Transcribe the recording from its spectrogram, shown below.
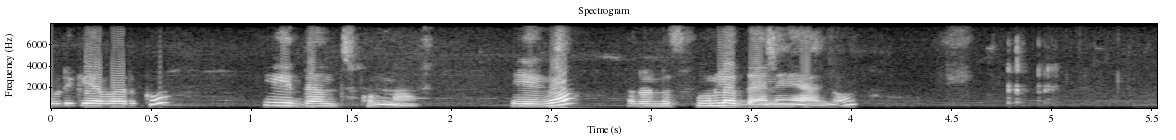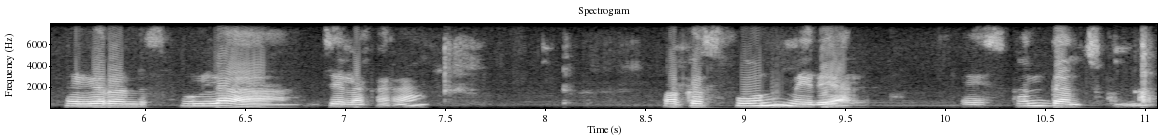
ఉడికే వరకు ఇవి దంచుకున్నాం ఇగో రెండు స్పూన్ల ధనియాలు ఇక రెండు స్పూన్ల జీలకర్ర ఒక స్పూన్ మిరియాలు వేసుకొని దంచుకుందాం.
